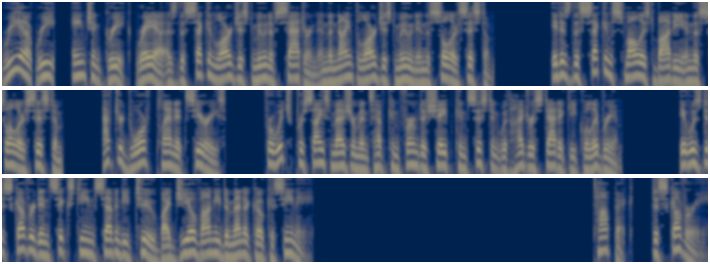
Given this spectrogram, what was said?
Rhea Re, Ancient Greek, Rhea is the second largest moon of Saturn and the ninth largest moon in the Solar System. It is the second smallest body in the Solar System—after dwarf planet Ceres—for which precise measurements have confirmed a shape consistent with hydrostatic equilibrium. It was discovered in 1672 by Giovanni Domenico Cassini. Discovery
